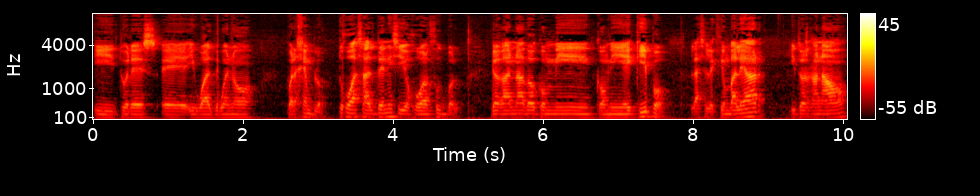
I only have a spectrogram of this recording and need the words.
y tú eres eh, igual de bueno, por ejemplo, tú juegas al tenis y yo juego al fútbol. Yo he ganado con mi, con mi equipo la selección balear y tú has ganado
